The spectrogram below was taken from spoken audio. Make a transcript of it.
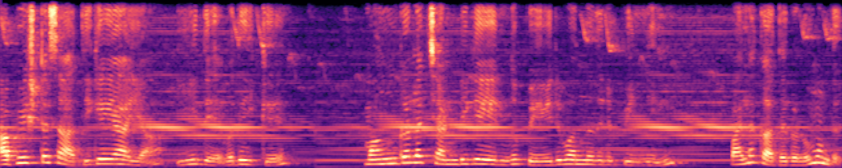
അഭീഷ്ടസാധികയായ ഈ ദേവതയ്ക്ക് മംഗളചണ്ഡിക എന്നു പേര് വന്നതിന് പിന്നിൽ പല കഥകളുമുണ്ട്.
